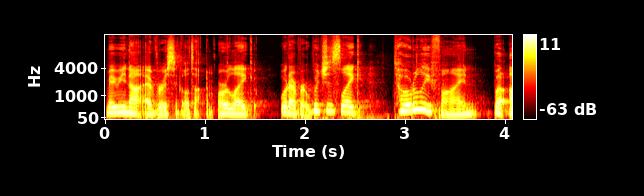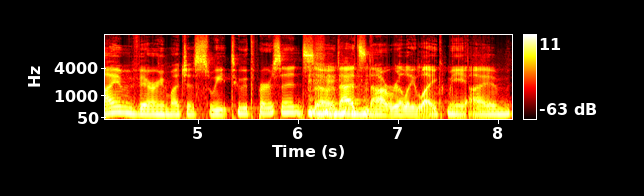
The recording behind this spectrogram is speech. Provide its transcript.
maybe not every single time or like whatever, which is like totally fine, but I am very much a sweet tooth person, so that's not really like me. I am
